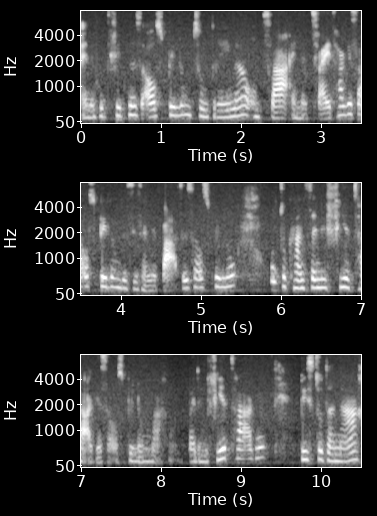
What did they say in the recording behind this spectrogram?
eine Hoop Fitness Ausbildung zum Trainer und zwar eine Zweitagesausbildung, das ist eine Basisausbildung und du kannst eine Viertagesausbildung machen. Bei den vier Tagen bist du danach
